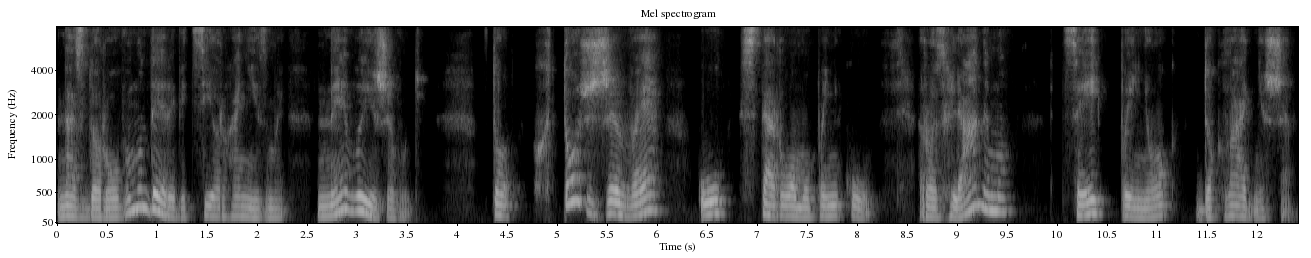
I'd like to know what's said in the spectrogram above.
На здоровому дереві ці організми не виживуть. То хто ж живе у старому пеньку? Розглянемо цей пеньок докладніше.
